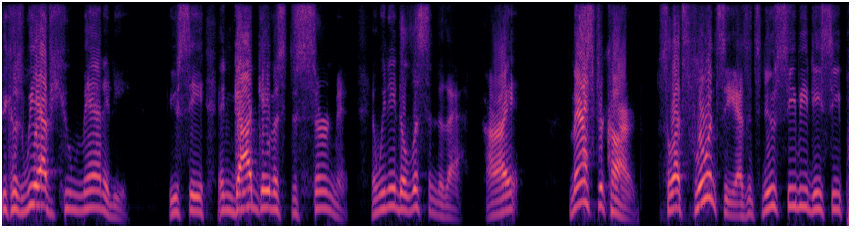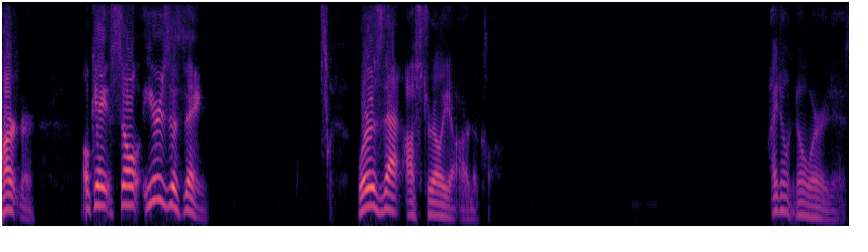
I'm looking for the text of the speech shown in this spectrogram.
because we have humanity, you see, and God gave us discernment. And we need to listen to that. All right. MasterCard selects Fluency as its new CBDC partner. Okay. So here's the thing Where's that Australia article? I don't know where it is.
